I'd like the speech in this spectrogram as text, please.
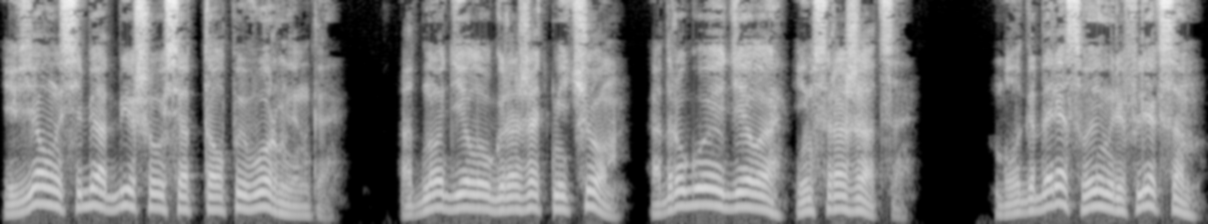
и взял на себя отбившегося от толпы Вормлинга. Одно дело угрожать мечом, а другое дело им сражаться. Благодаря своим рефлексам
